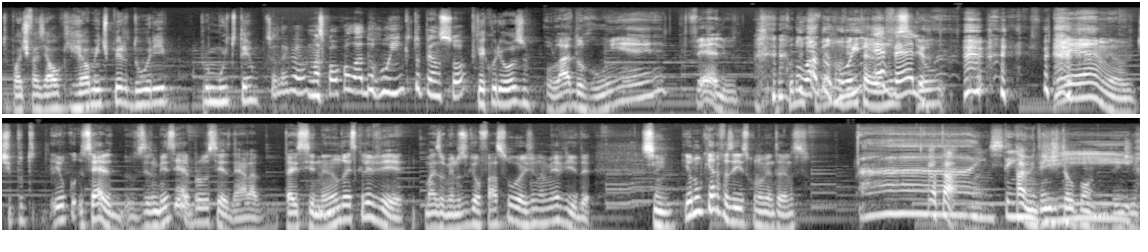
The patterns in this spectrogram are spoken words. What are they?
Tu pode fazer algo que realmente perdure por muito tempo. Isso é legal. Mas qual que é o lado ruim que tu pensou? Fiquei curioso. O lado ruim é velho. Quando O lado ruim 90 é anos, velho. eu- É, meu, tipo, eu, sério, sendo bem sério pra vocês, né? Ela tá ensinando a escrever, mais ou menos o que eu faço hoje na minha vida. Sim. Eu não quero fazer isso com 90 anos. Ah, Ah, tá, mas- entendi. tá, eu entendi teu ponto, entendi.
